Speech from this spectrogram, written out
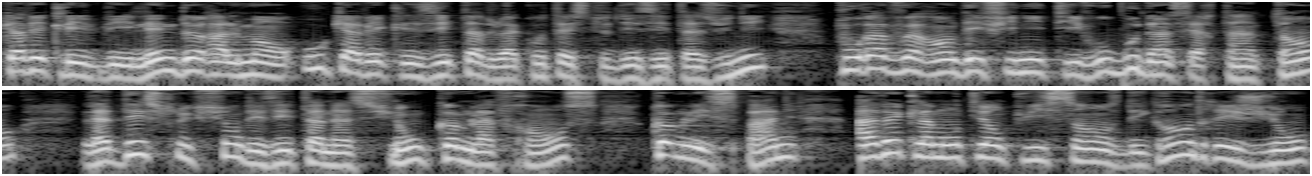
qu'avec les, les lenders allemands ou qu'avec les États de la côte est des États-Unis pour avoir en définitive, au bout d'un certain temps, la destruction des États-nations comme la France, comme l'Espagne, avec la montée en puissance des grandes régions.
